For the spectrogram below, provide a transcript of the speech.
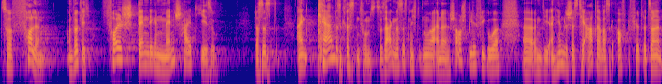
zur vollen und wirklich vollständigen Menschheit Jesu. Das ist ein Kern des Christentums, zu sagen, das ist nicht nur eine Schauspielfigur, äh, irgendwie ein himmlisches Theater, was aufgeführt wird, sondern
